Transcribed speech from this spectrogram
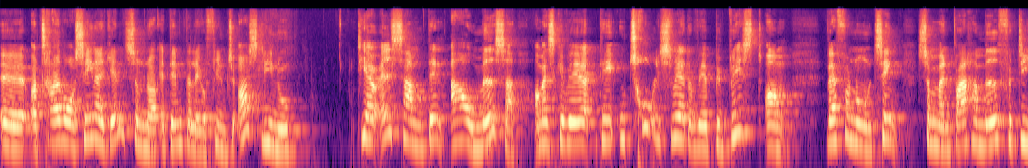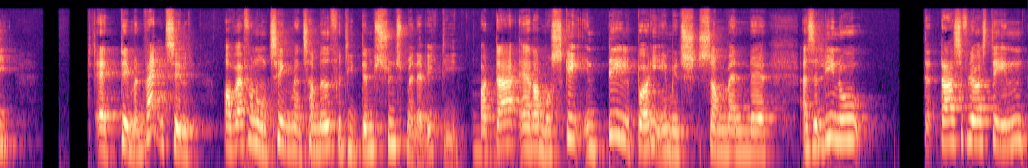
øh, og 30 år senere igen, som nok er dem, der laver film til os lige nu, de har jo alle sammen den arv med sig, og man skal være, det er utrolig svært at være bevidst om, hvad for nogle ting, som man bare har med, fordi at det er man vant til, og hvad for nogle ting, man tager med, fordi dem synes, man er vigtige. Mm. Og der er der måske en del body image, som man... Øh, altså lige nu, der, er selvfølgelig også det inde,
